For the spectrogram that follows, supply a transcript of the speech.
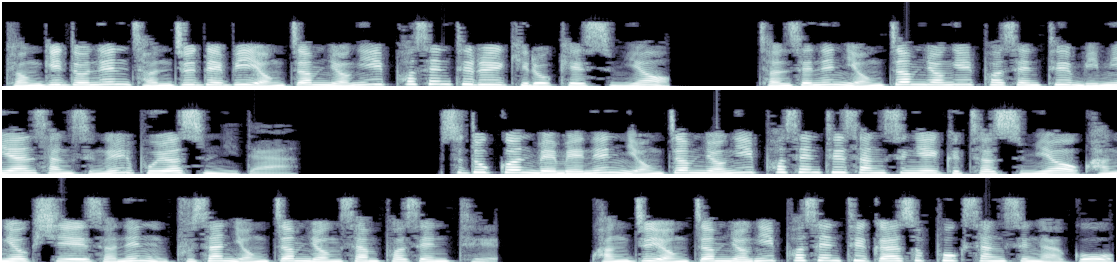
경기도는 전주 대비 0.02%를 기록했으며 전세는 0.01% 미미한 상승을 보였습니다. 수도권 매매는 0.02% 상승에 그쳤으며 광역시에서는 부산 0.03%, 광주 0.02%가 소폭 상승하고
